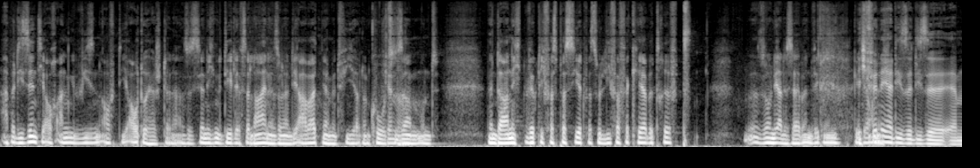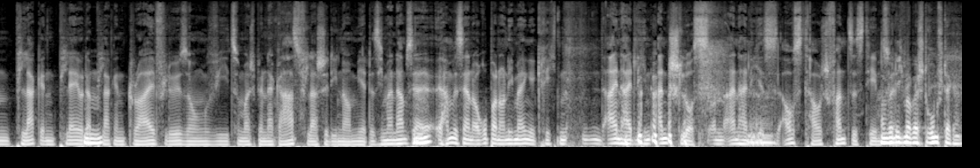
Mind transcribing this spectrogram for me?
Aber die sind ja auch angewiesen auf die Autohersteller. Also es ist ja nicht nur DLFs alleine, sondern die arbeiten ja mit Fiat und Co. Genau. zusammen. Und wenn da nicht wirklich was passiert, was so Lieferverkehr betrifft, pff, sollen die alles selber entwickeln? Geht ich finde nicht. ja diese, diese ähm, Plug-and-Play oder mhm. Plug-and-Drive-Lösung, wie zum Beispiel eine Gasflasche, die normiert ist. Ich meine, da haben, mhm. ja, haben wir es ja in Europa noch nicht mehr hingekriegt, einen einheitlichen Anschluss und ein einheitliches ja. Austausch-Pfandsystem. Haben wir nicht mal bei Stromsteckern.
